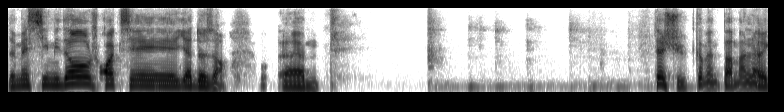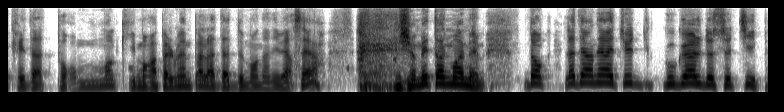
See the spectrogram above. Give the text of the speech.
De Messi Middle, je crois que c'est il y a deux ans. Euh, je suis quand même pas mal avec les dates. Pour moi qui ne me rappelle même pas la date de mon anniversaire, je m'étonne moi-même. Donc, la dernière étude Google de ce type,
